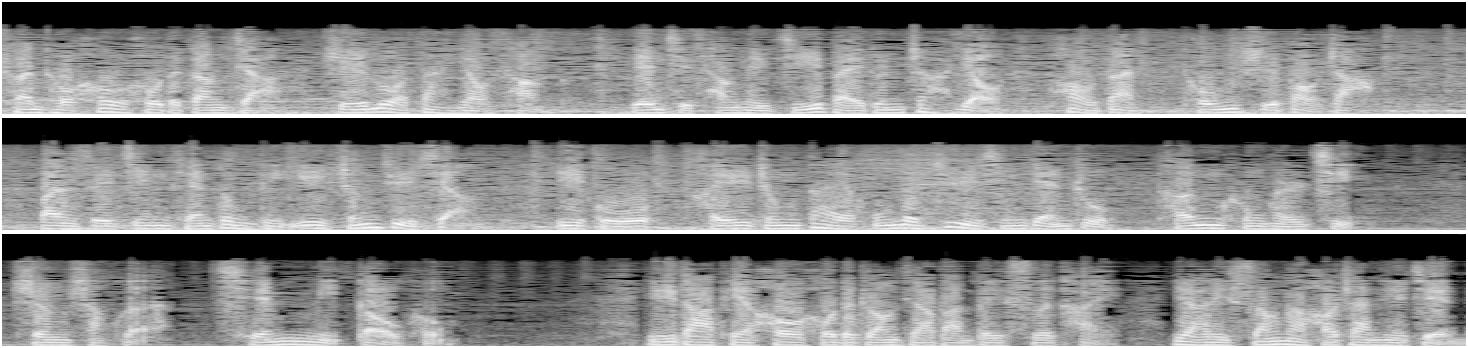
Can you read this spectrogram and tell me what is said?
穿透厚厚的钢甲，直落弹药舱，引起舱内几百吨炸药、炮弹同时爆炸。伴随惊天动地一声巨响，一股黑中带红的巨型烟柱腾空而起，升上了千米高空。一大片厚厚的装甲板被撕开，亚利桑那号战列舰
